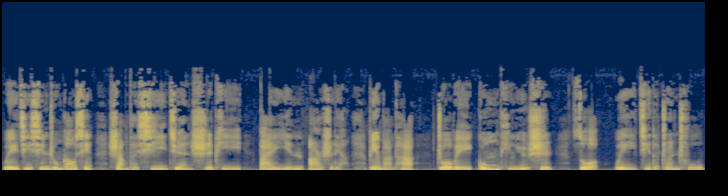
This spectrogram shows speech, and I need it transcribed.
魏姬心中高兴，赏他细绢十匹。白银二十两，并把他擢为宫廷御师，做魏姬的专厨。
